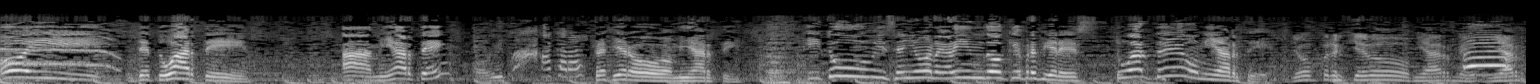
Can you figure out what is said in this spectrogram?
hoy de tu arte a mi arte, Ah, prefiero mi arte. ¿Y tú, mi señor Garindo, qué prefieres? ¿Tu arte o mi arte? Yo prefiero miarme, ¡Ah! miarme.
